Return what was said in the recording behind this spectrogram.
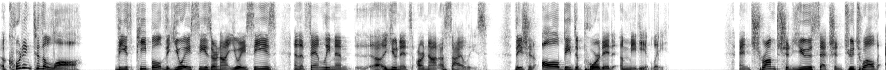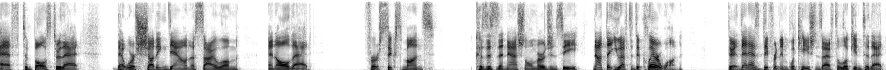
According to the law, these people, the UACs are not UACs, and the family mem- uh, units are not asylees. They should all be deported immediately. And Trump should use Section 212F to bolster that, that we're shutting down asylum and all that for six months because this is a national emergency. Not that you have to declare one. There, that has different implications. I have to look into that.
